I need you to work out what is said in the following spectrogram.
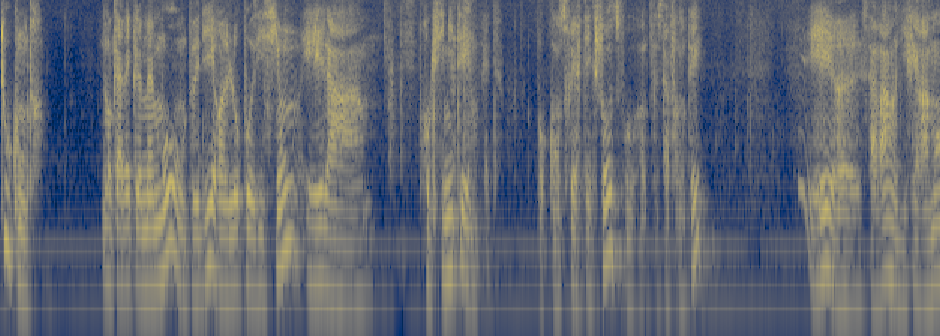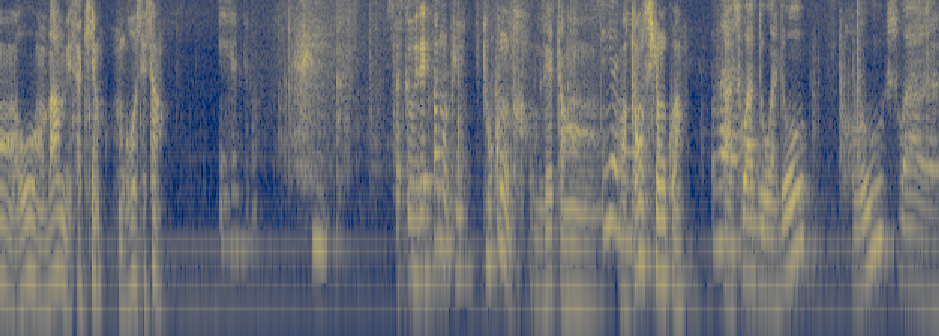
tout contre. Donc avec le même mot, on peut dire l'opposition et la proximité, en fait. pour construire quelque chose, faut un peu s'affronter. Et euh, ça va différemment en haut, en bas, mais ça tient. En gros, c'est ça. Exactement. Parce que vous n'êtes pas non plus tout contre. Vous êtes en, Oui, on en tension, quoi. Voilà. Enfin, soit dos à dos, vous, soit euh,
